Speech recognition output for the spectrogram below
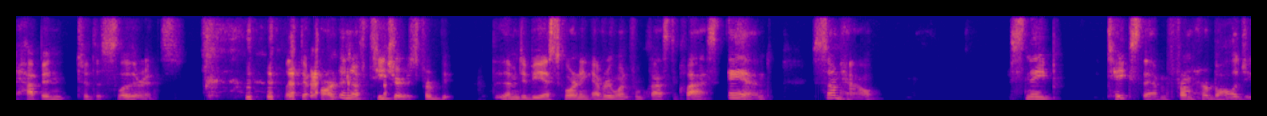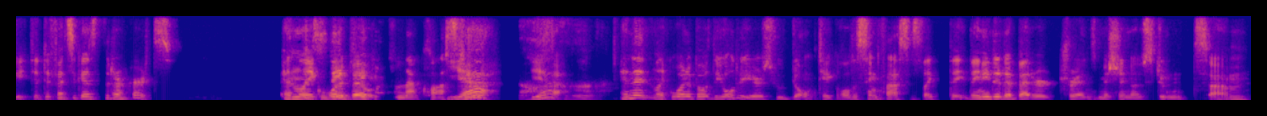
happened to the Slytherins? like there aren't enough teachers for b- them to be escorting everyone from class to class, and somehow Snape takes them from Herbology to Defense Against the Dark Arts. And like, what about from that class? too? yeah? Ah. And then, like, what about the older years who don't take all the same classes? Like, they, they needed a better transmission of students. Um,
